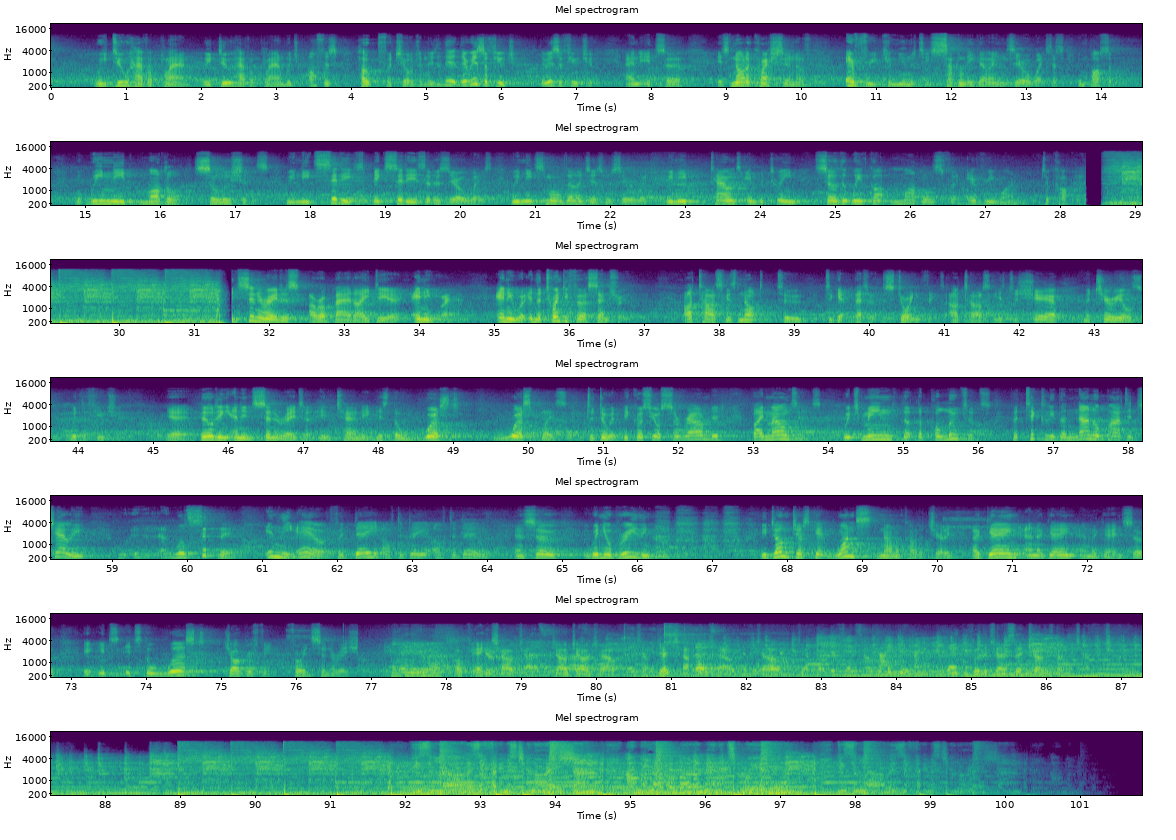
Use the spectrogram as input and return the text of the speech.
we do have a plan. We do have a plan which offers hope for children. There, there is a future. There is a future. And it's, a, it's not a question of every community suddenly going zero waste. That's impossible. But we need model solutions. We need cities, big cities that are zero waste. We need small villages with zero waste. We need towns in between so that we've got models for everyone to copy. Incinerators are a bad idea anywhere, anywhere. In the 21st century, our task is not to, to get better at destroying things. Our task is to share materials with the future. Uh, building an incinerator in Terni is the worst, worst place to do it because you're surrounded by mountains, which means that the pollutants, particularly the nanoparticelli, will sit there in the air for day after day after day. And so when you're breathing, you don't just get once nanoparticelli, again and again and again. So it's, it's the worst geography for incineration. Thank you very much. Okay, ciao, ciao, ciao, ciao, ciao, ciao, ciao, ciao, ciao, ciao, ciao. You're so kind. Thank you. Thank you for the translation. Ciao, ciao, ciao.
